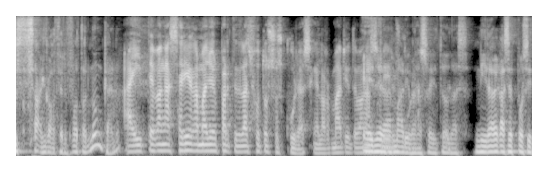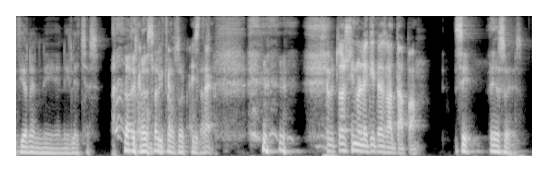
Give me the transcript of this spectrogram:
salgo a hacer fotos nunca. ¿no? Ahí te van a salir la mayor parte de las fotos oscuras. En el armario te van a salir. En el armario van a salir todas. Ni largas exposiciones ni, leches. van a salir todas oscuras. Sobre todo si no le quitas la tapa. Sí, eso es.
